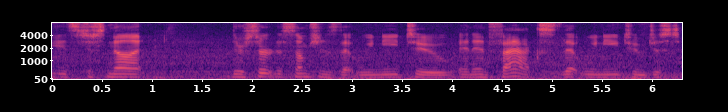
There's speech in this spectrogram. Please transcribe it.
It's just not. There's certain assumptions that we need to, and in facts that we need to just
